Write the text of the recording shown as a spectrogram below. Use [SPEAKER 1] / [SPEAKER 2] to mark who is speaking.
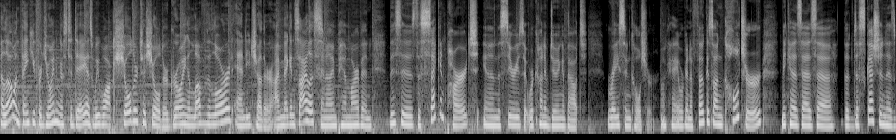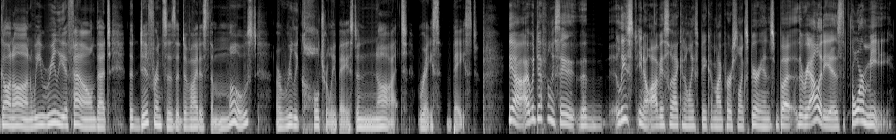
[SPEAKER 1] Hello, and thank you for joining us today as we walk shoulder to shoulder, growing in love of the Lord and each other. I'm Megan Silas.
[SPEAKER 2] And I'm Pam Marvin. This is the second part in the series that we're kind of doing about race and culture. Okay, we're going to focus on culture because as uh, the discussion has gone on, we really have found that the differences that divide us the most are really culturally based and not race based.
[SPEAKER 1] Yeah, I would definitely say that at least, you know, obviously I can only speak of my personal experience, but the reality is for me,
